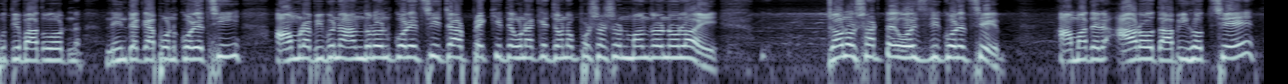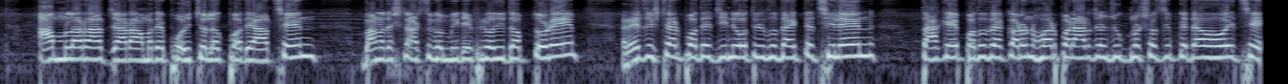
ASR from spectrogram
প্রতিবাদ ও নিন্দা জ্ঞাপন করেছি। আমরা বিভিন্ন আন্দোলন করেছি, যার প্রেক্ষিতে ওনাকে জনপ্রশাসন মন্ত্রণালয় জনস্বার্থে ওএসডি করেছে। আমাদের আরও দাবি হচ্ছে, আমলারা যারা আমাদের পরিচালক পদে আছেন, বাংলাদেশ নার্সিং মিডিয়া বিরোধী দপ্তরে, রেজিস্ট্রার পদে যিনি অতিরিক্ত দায়িত্বে ছিলেন, তাকে পদত্যাগকরণ হওয়ার পর আরেকজন যুগ্ম সচিবকে দেওয়া হয়েছে।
